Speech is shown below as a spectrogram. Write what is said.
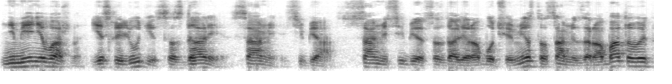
не менее важно, если люди создали сами себя, сами себе создали рабочее место, сами зарабатывают,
